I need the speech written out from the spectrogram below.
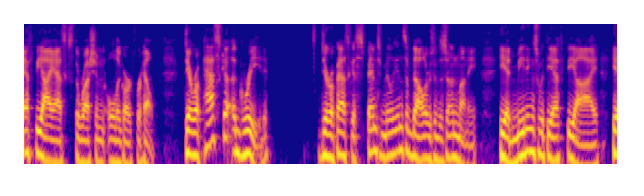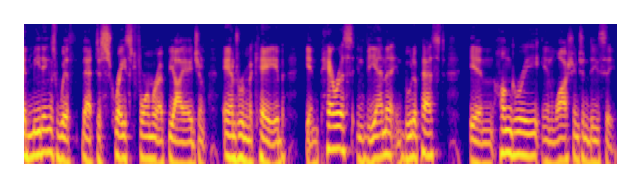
FBI asks the Russian oligarch for help. Deripaska agreed Deripaska spent millions of dollars of his own money. He had meetings with the FBI. He had meetings with that disgraced former FBI agent, Andrew McCabe, in Paris, in Vienna, in Budapest, in Hungary, in Washington, D.C.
